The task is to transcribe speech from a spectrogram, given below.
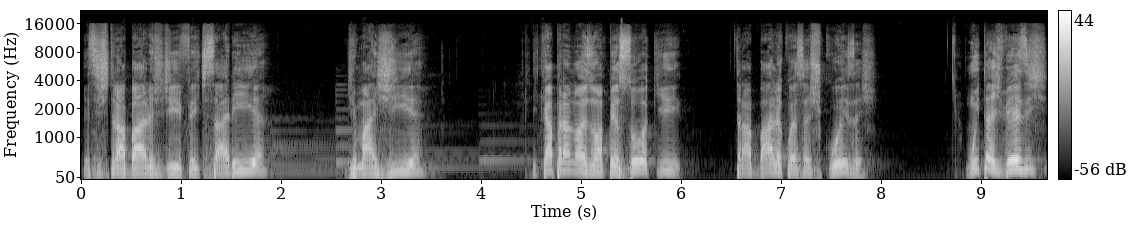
esses trabalhos de feitiçaria, de magia. E cá para nós, uma pessoa que trabalha com essas coisas, muitas vezes,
